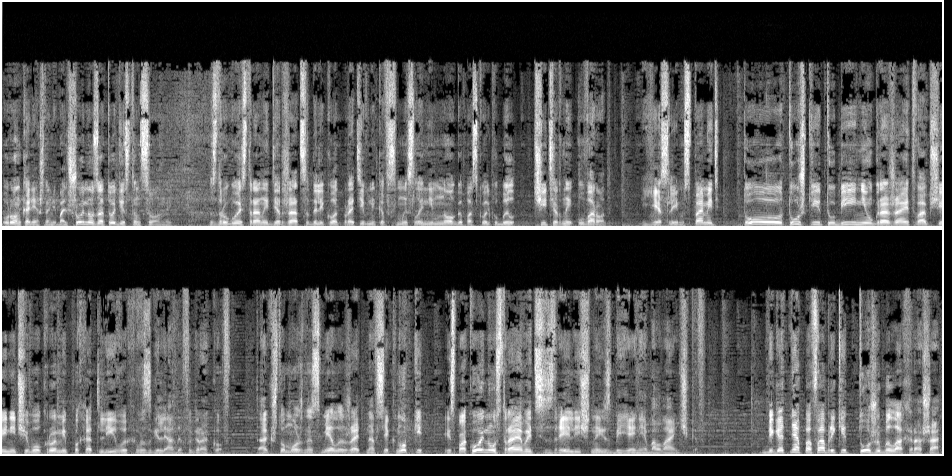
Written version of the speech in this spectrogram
Урон, конечно, небольшой, но зато дистанционный. С другой стороны, держаться далеко от противников смысла немного, поскольку был читерный уворот. Если им спамить, то тушке Туби не угрожает вообще ничего, кроме похотливых взглядов игроков. Так что можно смело жать на все кнопки и спокойно устраивать зрелищное избиение болванчиков. Беготня по фабрике тоже была хороша,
